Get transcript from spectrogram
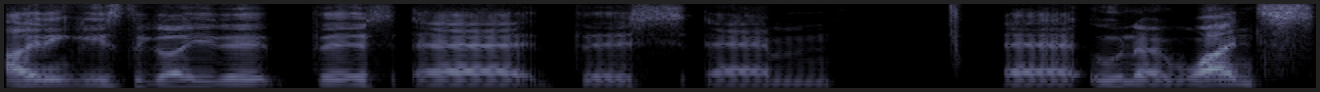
I think he's the guy that that uh, that um, uh, Una wants,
